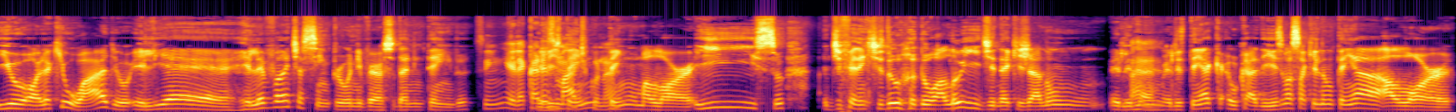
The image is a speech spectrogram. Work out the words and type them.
E o, olha que o Wario, ele é relevante, assim, pro universo da Nintendo. Sim, ele é carismático, ele tem, né? tem uma lore. Isso! Diferente do, do Aluigi, né? Que já não. Ele, É. não, ele tem a- o carisma, só que ele não tem a, a lore.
